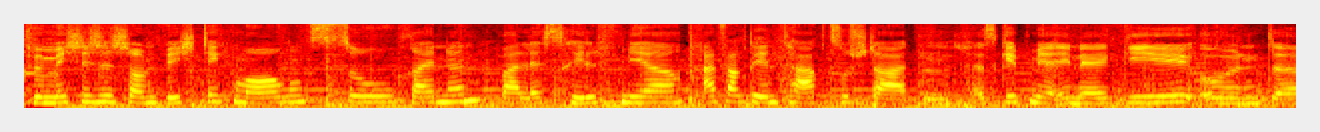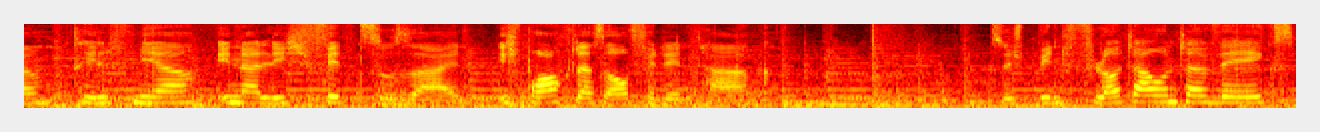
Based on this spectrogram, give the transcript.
Für mich ist es schon wichtig, morgens zu rennen, weil es hilft mir, einfach den Tag zu starten. Es gibt mir Energie und äh, hilft mir, innerlich fit zu sein. Ich brauche das auch für den Tag. Also ich bin flotter unterwegs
